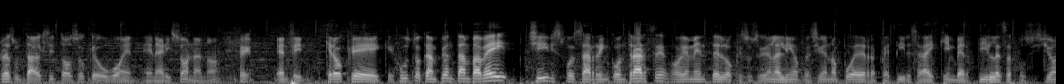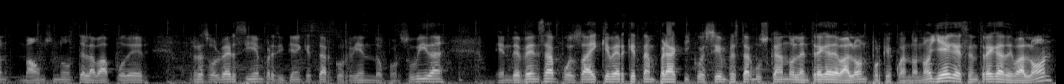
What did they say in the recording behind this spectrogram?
resultado exitoso que hubo en, Arizona, ¿no? Sí. En fin, creo que, justo campeón Tampa Bay, Chiefs pues a reencontrarse, obviamente lo que sucedió en la línea ofensiva no puede repetirse, hay que invertirle esa posición, Mounts no te la va a poder resolver siempre si tiene que estar corriendo por su vida. En defensa, pues hay que ver qué tan práctico es siempre estar buscando la entrega de balón, porque cuando no llega esa entrega de balón,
